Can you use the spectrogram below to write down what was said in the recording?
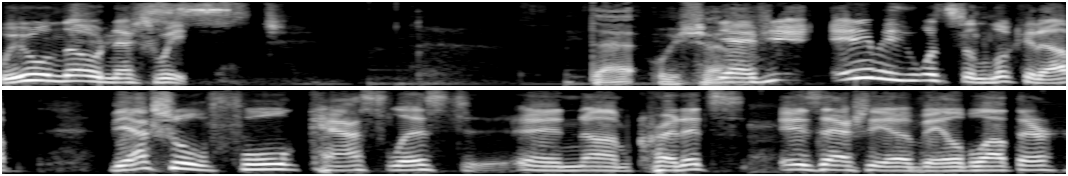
We will know next week. That we shall. Yeah, if you anybody who wants to look it up, the actual full cast list and um, credits is actually available out there.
